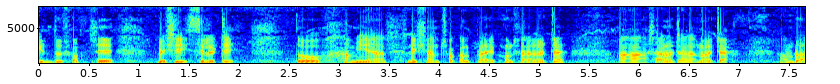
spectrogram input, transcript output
কিন্তু সবচেয়ে বেশি সিলেটে। তো আমি আর নিশান সকাল প্রায় এখন সাড়ে নয়টা সাড়ে নয়টা না নয়টা। আমরা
